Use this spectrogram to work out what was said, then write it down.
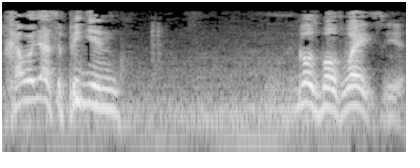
Chavaya's opinion goes both ways here.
